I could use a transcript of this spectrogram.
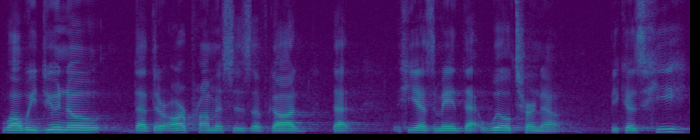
While we do know that there are promises of God that he has made that will turn out. Because he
